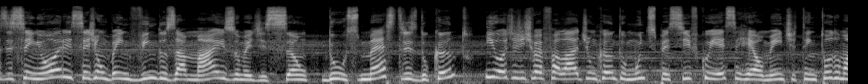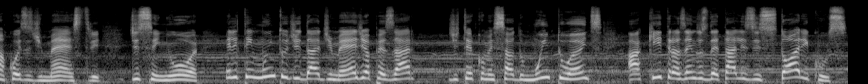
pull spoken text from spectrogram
Senhoras e senhores, sejam bem-vindos a mais uma edição dos Mestres do Canto. E hoje a gente vai falar de um canto muito específico e esse realmente tem toda uma coisa de mestre, de senhor. Ele tem muito de idade média, apesar de ter começado muito antes. Aqui trazendo os detalhes históricos,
